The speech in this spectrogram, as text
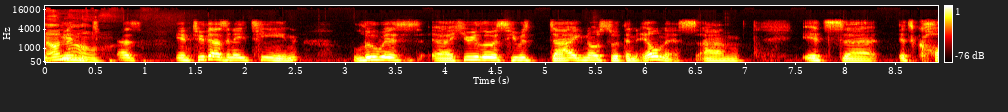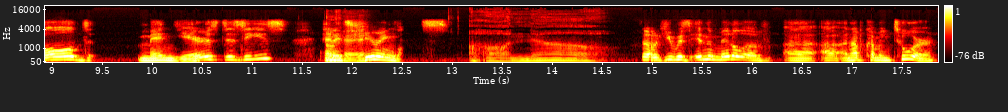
Oh in, no. as, in 2018, Lewis, uh, Huey Lewis, he was diagnosed with an illness. Um, it's uh, it's called Meniere's disease, and it's hearing loss. Oh no. So he was in the middle of uh, uh, an upcoming tour,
